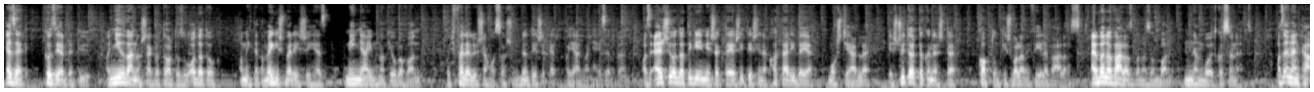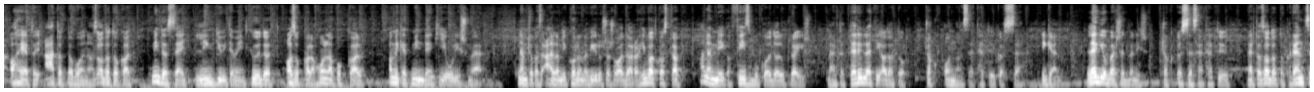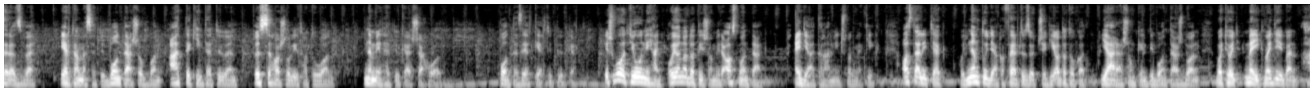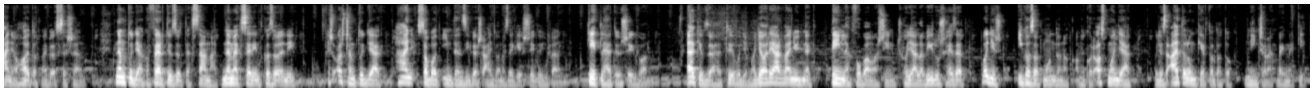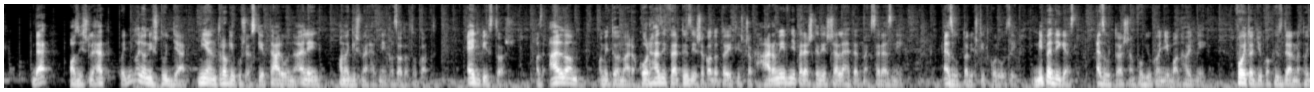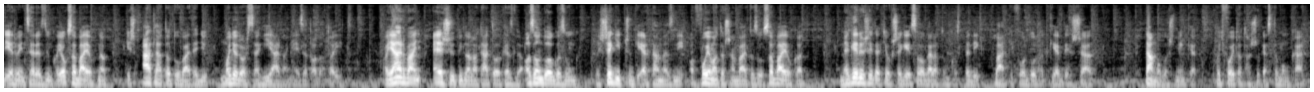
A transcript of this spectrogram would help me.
Ezek közérdekű, a nyilvánosságra tartozó adatok, amiknek a megismeréséhez minnyájunknak joga van, hogy felelősen hozhassunk döntéseket a járványhelyzetben. Az első adatigénylések teljesítésének határideje most jár le, és csütörtökön este kaptunk is valamiféle választ. Ebben a válaszban azonban nem volt köszönet. Az NNK ahelyett, hogy átadta volna az adatokat, mindössze egy linkgyűjteményt küldött azokkal a honlapokkal, amiket mindenki jól ismer, nem csak az állami koronavírusos oldalra hivatkoztak, hanem még a Facebook oldalukra is, mert a területi adatok csak onnan szedhetők össze. Igen, legjobb esetben is csak összeszedhetők, mert az adatok rendszerezve, értelmezhető bontásokban, áttekinthetően, összehasonlíthatóan nem érhetők el sehol. Pont ezért kértük őket. És volt jó néhány olyan adat is, amire azt mondták, egyáltalán nincs meg nekik. Azt állítják, hogy nem tudják a fertőzöttségi adatokat járásonkénti bontásban, vagy hogy melyik megyében hányan haltak meg összesen. Nem tudják a fertőzöttek számát nemek szerint közölni, és azt sem tudják, hány szabad intenzíves ágy van az egészségügyben. Két lehetőség van. Elképzelhető, hogy a magyar járványügynek tényleg fogalma sincs, hogy áll a vírushelyzet, vagyis igazat mondanak, amikor azt mondják, hogy az általunk kért adatok nincsenek meg nekik. De az is lehet, hogy nagyon is tudják, milyen tragikus összkép tárulna elénk, ha megismerhetnénk az adatokat. Egy biztos, az állam, amitől már a kórházi fertőzések adatait is csak három évnyi pereskedéssel lehetett megszerezni, ezúttal is titkolózik. Mi pedig ezt ezúttal sem fogjuk annyiban hagyni. Folytatjuk a küzdelmet, hogy érvényt szerezzünk a jogszabályoknak, és átláthatóvá tegyük Magyarországi járványhelyzet adatait. A járvány első pillanatától kezdve azon dolgozunk, hogy segítsünk értelmezni a folyamatosan változó szabályokat, megerősített jogsegélyszolgálatunkhoz pedig bárki fordulhat kérdéssel. Támogass minket, hogy folytathassuk ezt a munkát!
